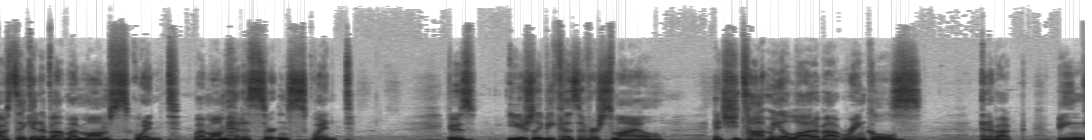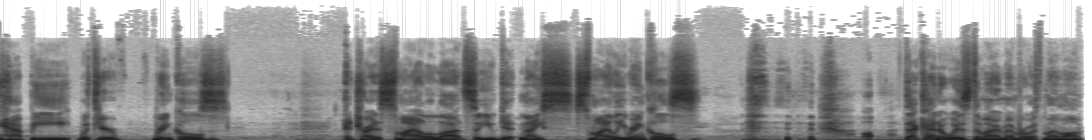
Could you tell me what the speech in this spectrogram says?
I was thinking about my mom's squint. My mom had a certain squint. It was usually because of her smile. And she taught me a lot about wrinkles and about being happy with your wrinkles and try to smile a lot so you get nice smiley wrinkles. that kind of wisdom I remember with my mom.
